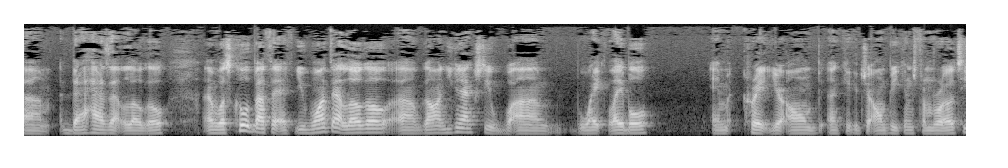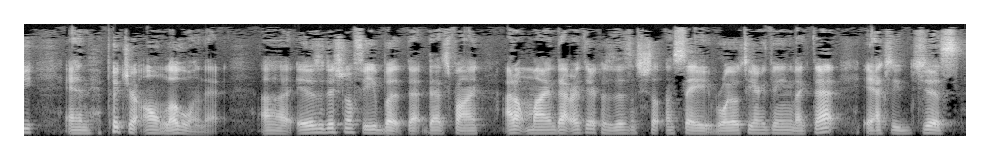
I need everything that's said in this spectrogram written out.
Um, that has that logo. And what's cool about that, if you want that logo um, gone, you can actually um, white label and create your own, uh, get your own beacons from Royaltie and put your own logo in that. Uh, it is additional fee, but that that's fine. I don't mind that right there because it doesn't uh, say Royaltie or anything like that. It actually just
